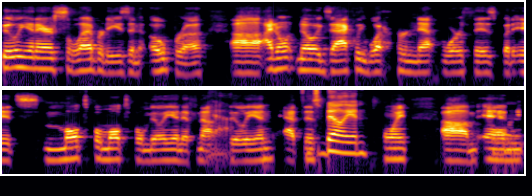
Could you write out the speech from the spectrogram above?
billionaire celebrities and Oprah. Uh, I don't know exactly what her net worth is, but it's multiple multiple million, if not Yeah. billion, at this billion. point. Um, and Billion.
